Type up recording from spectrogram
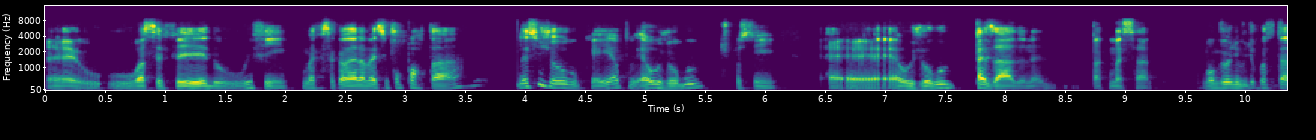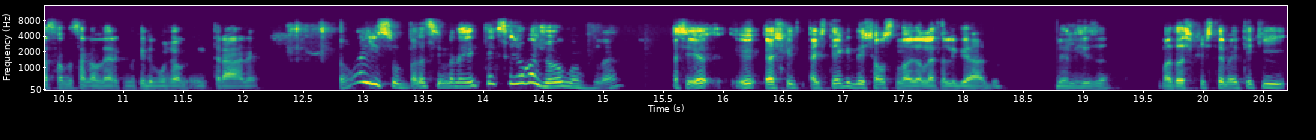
né, o, o Acevedo, enfim, como é que essa galera vai se comportar nesse jogo, porque aí é, é o jogo, tipo assim, é, é o jogo pesado, né? Para começar. Vamos ver o nível de concentração dessa galera, como é que eles vão entrar, né? Então é isso, para cima daí tem que ser jogo a jogo, né? Assim, eu, eu, acho que a gente tem que deixar o sinal de alerta ligado, beleza, mas acho que a gente também tem que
